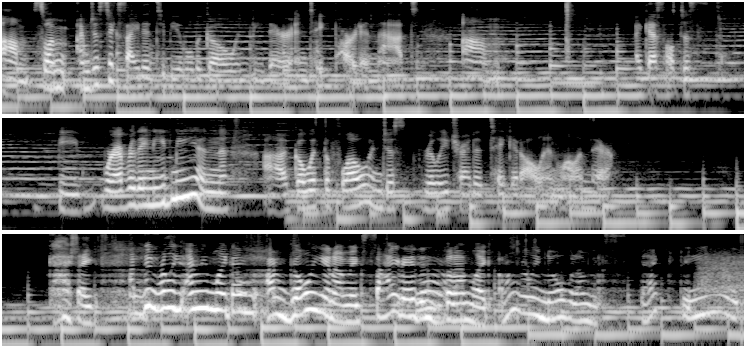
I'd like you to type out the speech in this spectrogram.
Um, so I'm, I'm just excited to be able to go and be there and take part in that. Um, I guess I'll just be wherever they need me and uh, go with the flow and just really try to take it all in while I'm there. Gosh, I, I didn't really, I mean, like, I'm, I'm going and I'm excited, Yeah. and, but I'm like, I don't really know what I'm expecting. Like,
